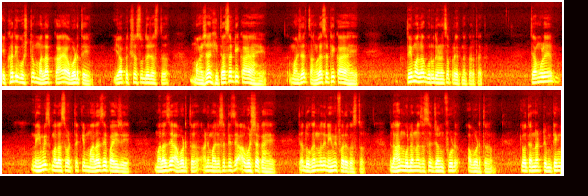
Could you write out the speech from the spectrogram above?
एखादी गोष्ट मला काय आवडते यापेक्षासुद्धा जास्त माझ्या हितासाठी काय आहे माझ्या चांगल्यासाठी काय आहे ते मला गुरु देण्याचा प्रयत्न करतात. त्यामुळे नेहमीच मला असं वाटतं की मला जे पाहिजे मला जे आवडतं आणि माझ्यासाठी जे आवश्यक आहे त्या दोघांमध्ये नेहमी फरक असतो. लहान मुलांना जसं जंक फूड आवडतं किंवा त्यांना टिमटिंग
